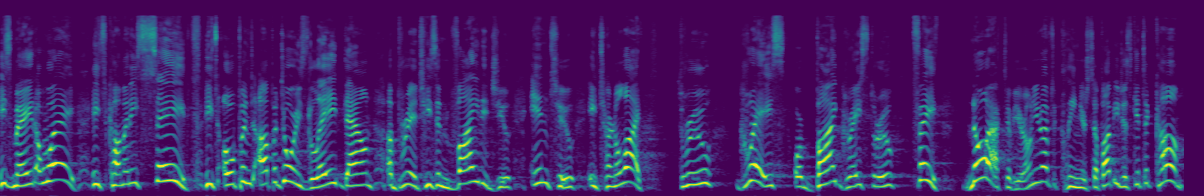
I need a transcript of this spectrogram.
He's made a way. He's come and He's saved. He's opened up a door. He's laid down a bridge. He's invited you into eternal life through grace or by grace through faith. No act of your own. You don't have to clean yourself up. You just get to come.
